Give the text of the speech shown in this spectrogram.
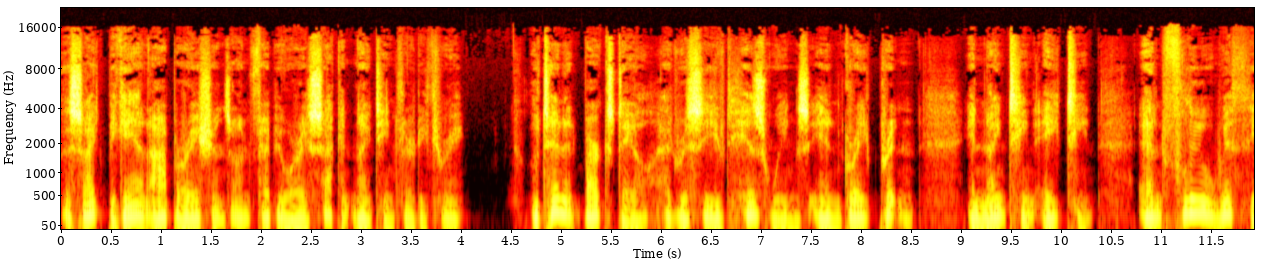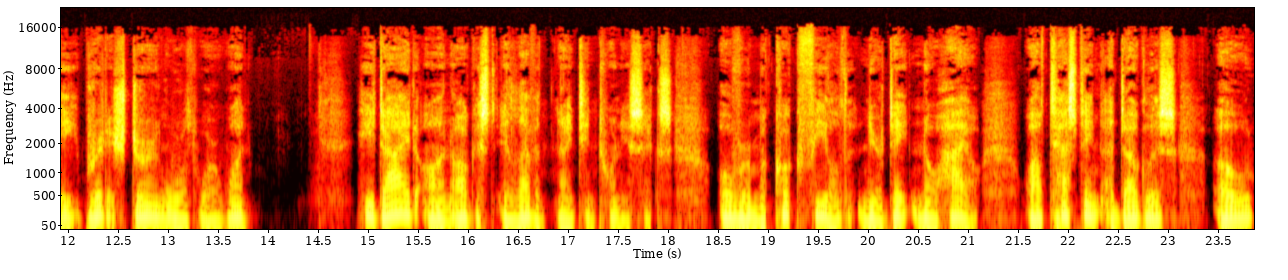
The site began operations on February 2, 1933. Lieutenant Barksdale had received his wings in Great Britain in 1918 and flew with the British during World War I. He died on August 11, 1926, over McCook Field near Dayton, Ohio, while testing a Douglas O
